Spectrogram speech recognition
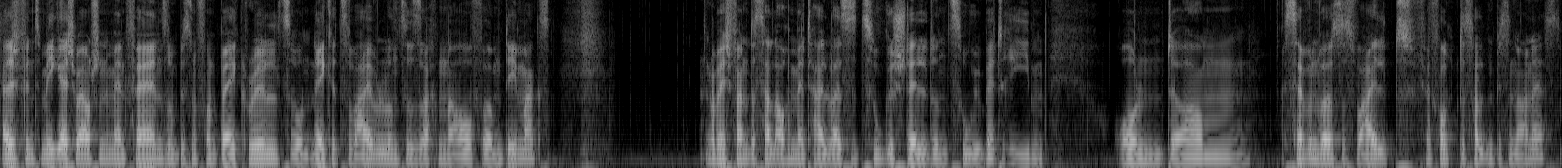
Also ich finde es mega, ich war auch schon immer ein Fan, so ein bisschen von Bear Grylls und Naked Survival und so Sachen auf ähm, D-Max. Aber ich fand das halt auch immer teilweise zugestellt und zu übertrieben. Und ähm, Seven vs. Wild verfolgt das halt ein bisschen anders.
